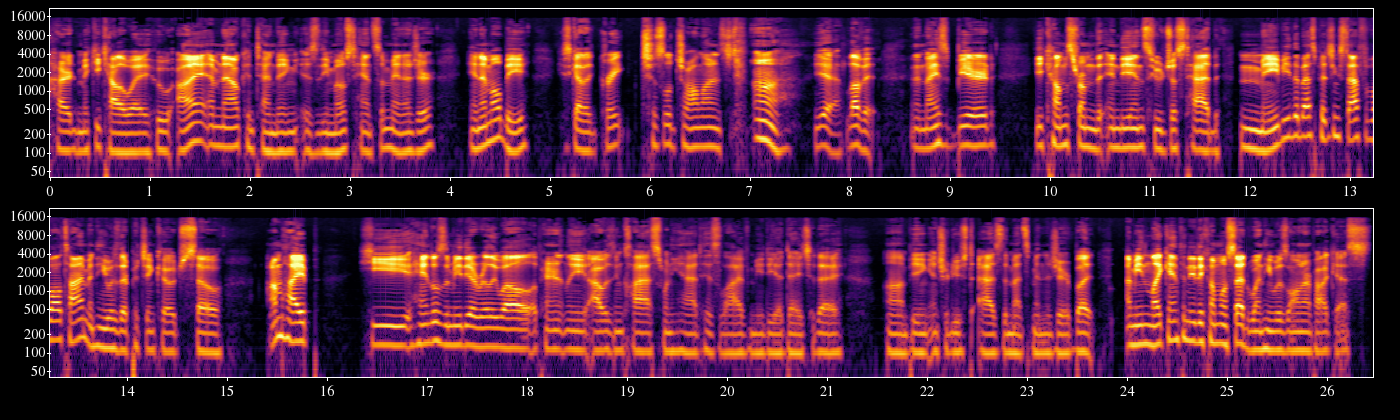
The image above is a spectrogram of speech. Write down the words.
hired Mickey Callaway, who I am now contending is the most handsome manager in MLB. He's got a great chiseled jawline. It's uh, yeah, love it. And a nice beard. He comes from the Indians, who just had maybe the best pitching staff of all time, and he was their pitching coach. So, I'm hype. He handles the media really well. Apparently, I was in class when he had his live media day today, um, being introduced as the Mets manager. But I mean, like Anthony DiComo said when he was on our podcast,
